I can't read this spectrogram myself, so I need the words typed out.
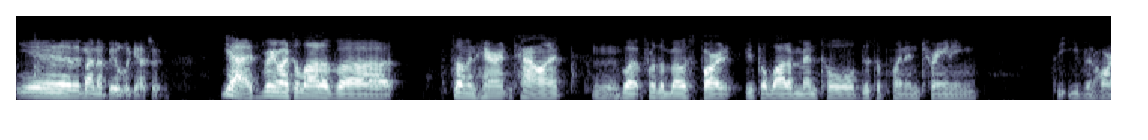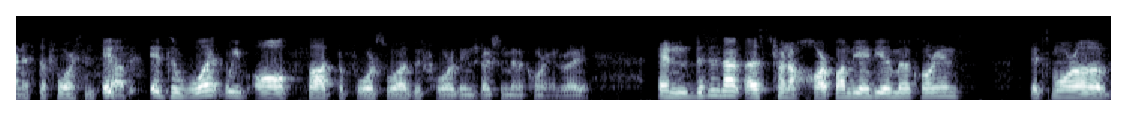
yeah, they might not be able to catch it. Yeah, it's very much a lot of uh, some inherent talent, Mm-hmm. but for the most part, it's a lot of mental discipline and training to even harness the force and It's stuff. it's what we've all thought the Force was before the introduction of midichlorians, right? And this is not us trying to harp on the idea of midichlorians. It's more of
